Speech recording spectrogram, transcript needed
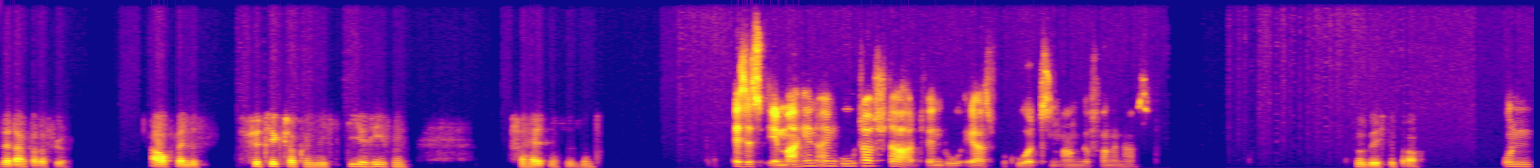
sehr dankbar dafür. Auch wenn das für TikTok nicht die Riesenverhältnisse sind. Es ist immerhin ein guter Start, wenn du erst vor kurzem angefangen hast. So sehe ich das auch. Und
